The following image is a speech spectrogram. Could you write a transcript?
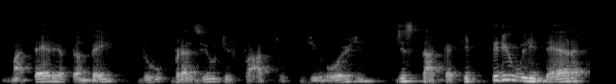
Matéria também do Brasil de Fato de hoje destaca que Trio lidera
